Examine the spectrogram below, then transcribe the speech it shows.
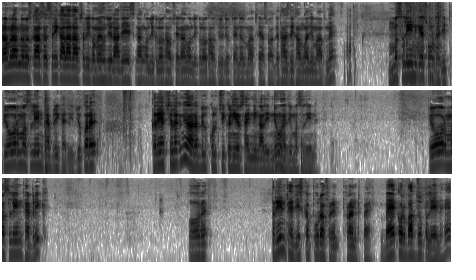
राम राम, नमस्कार, सत श्रीकाल आप सभी को। मैं हूँ जी राजेश गांगोली क्लोथ हाउस से Gangoli cloth house YouTube channel में आपसे स्वागत है। आज दिखाऊँगा जी मैं आपने मसलिन के सूट है जी, प्योर मसलिन फैब्रिक है जी। जो करे करेप सिलक नहीं आ रहा, बिल्कुल चिकनियर शाइनिंग वाली न्यू है जी मसलिन। Pure muslin fabric. और प्रिंट है जिसका पूरा फ्रंट पे। बैक और बाजू प्लेन है।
